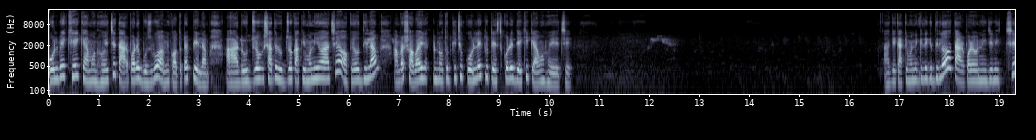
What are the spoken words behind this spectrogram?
বলবে খেয়ে কেমন হয়েছে, তারপরে বুঝব আমি কতটা পেলাম। আর রুদ্র, সাথে রুদ্র কাকিমণিও আছে, ওকেও দিলাম। আমরা সবাই একটা নতুন কিছু করলে একটু টেস্ট করে দেখি কেমন হয়েছে। আগে কাকিমণিকে রেখে দিল, তারপরে ও নিজে নিচ্ছে।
